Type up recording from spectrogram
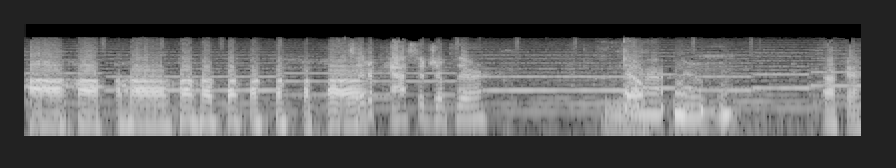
Ha ha ha ha ha ha ha ha. Is that a passage up there? No. Uh, no. Okay.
